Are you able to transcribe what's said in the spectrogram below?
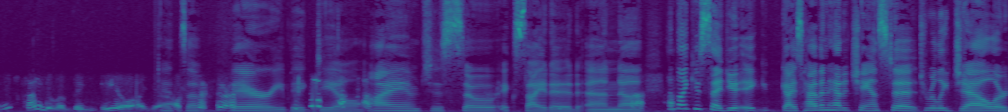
it's kind of a big deal, I guess. it's a very big deal. I am just so excited, and uh, and like you said, you, it, you guys haven't had a chance to, to really gel or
